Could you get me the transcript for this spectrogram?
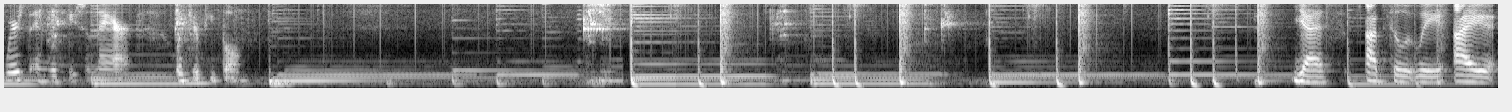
where's the invitation there with your people Yes, absolutely. I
